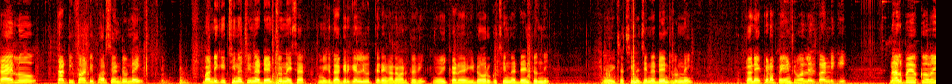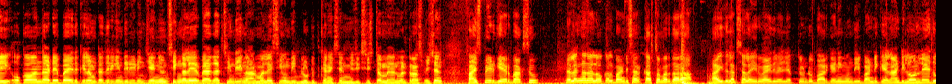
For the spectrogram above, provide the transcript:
టైర్లు థర్టీ ఫార్టీ పర్సెంట్ ఉన్నాయి. బండికి చిన్న చిన్న డెంట్లు ఉన్నాయి సార్. మీకు దగ్గరికి వెళ్ళి చూస్తే నేను కనబడుతుంది ఇక్కడ ఈ డోర్కు చిన్న డెంట్ ఉంది. ఇట్లా చిన్న చిన్న డెంట్లు ఉన్నాయి. కానీ ఎక్కడ పెయింట్ వాళ్ళేది బండికి. నలభై ఒక్క వెయ్యి ఒక వంద డెబ్బై ఐదు కిలోమీటర్ తిరిగింది. Reading genuine single air bag వచ్చింది. నార్మల్ ఏసీ ఉంది. Bluetooth connection music system manual transmission five speed gear box Telangana local బండి సార్ కస్టమర్ ధర ఐదు లక్షల ఇరవై ఐదు వేలు చెప్తుండు. బార్గెనింగ్ ఉంది. బండికి ఎలాంటి లోన్ లేదు.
